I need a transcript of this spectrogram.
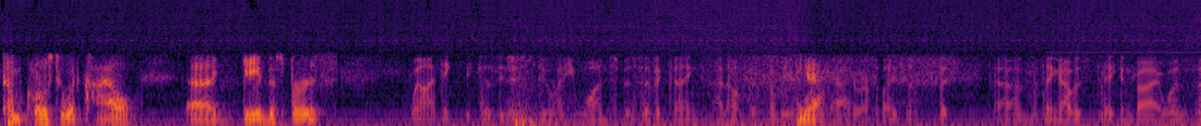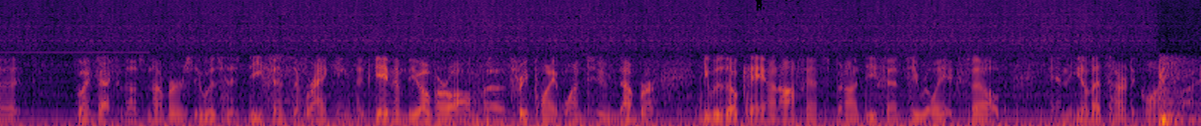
come close to what Kyle uh, gave the Spurs? Well, I think because he didn't do any one specific thing, I don't think there'll be one yeah. guy to replace him. But uh, the thing I was taken by was uh, going back to those numbers. It was his defensive ranking that gave him the overall uh, 3.12 number. He was okay on offense, but on defense he really excelled and you know that's hard to quantify.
